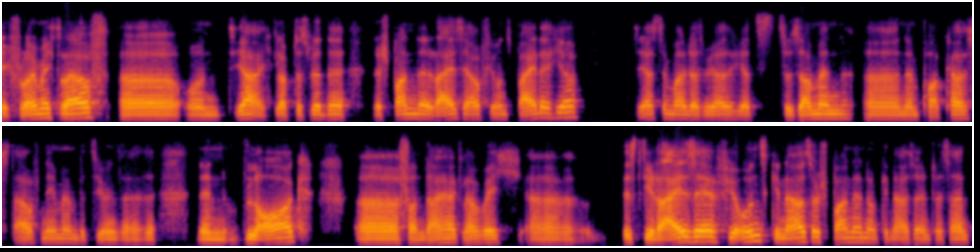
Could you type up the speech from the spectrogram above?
Ich freue mich drauf. Äh, und ja, ich glaube, das wird eine, eine, spannende Reise auch für uns beide hier. Das erste Mal, dass wir jetzt zusammen äh, einen Podcast aufnehmen, beziehungsweise einen Vlog. Äh, von daher glaube ich, ist die Reise für uns genauso spannend und genauso interessant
